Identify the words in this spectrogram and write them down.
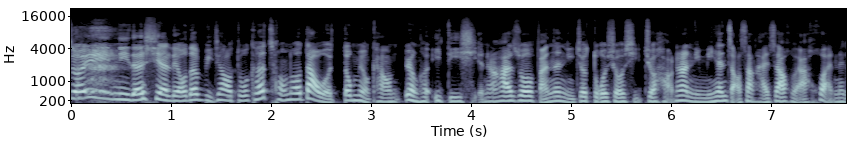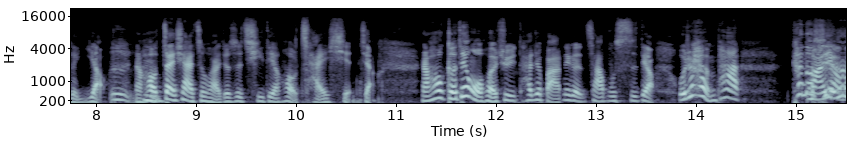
所以你的血流的比较多。可是从头到尾都没有看到任何一滴血。然后他说：“反正你就多休息就好。那你明天早上还是要回来换那个药，嗯、然后再下一次回来就是七天后拆线这样。然后隔天我回去，他就把那个纱布撕掉，我就很怕。”看到血肉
